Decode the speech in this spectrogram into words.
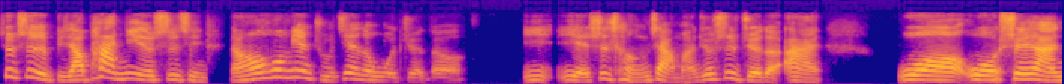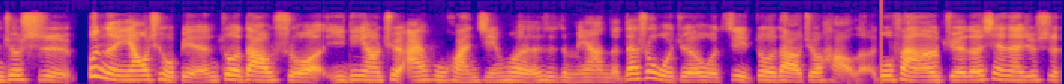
就是比较叛逆的事情。然后后面逐渐的，我觉得也也是成长嘛，就是觉得，哎，我我虽然就是不能要求别人做到说一定要去爱护环境或者是怎么样的，但是我觉得我自己做到就好了。我反而觉得现在就是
